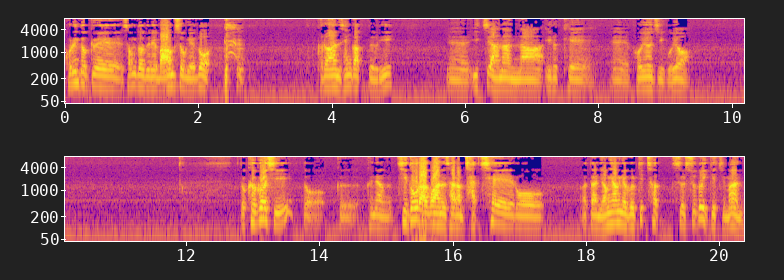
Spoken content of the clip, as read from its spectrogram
고린도 교회 성도들의 마음속에도 그러한 생각들이 있지 않았나 이렇게 보여지고요. 또 그것이 또 그 그냥 디도라고 하는 사람 자체로 어떤 영향력을 끼쳤을 수도 있겠지만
